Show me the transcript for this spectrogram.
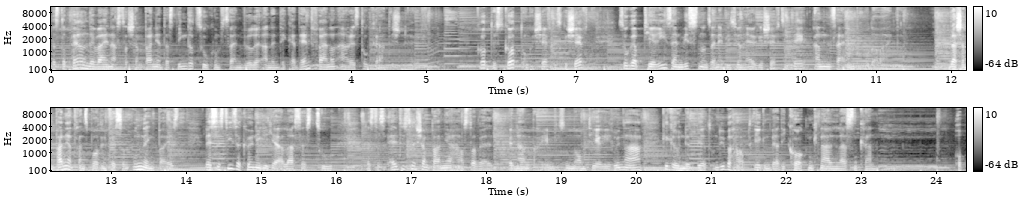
dass der perlende Wein aus der Champagner das Ding der Zukunft sein würde an den dekadent feinen aristokratischen Höfen. Gott ist Gott und Geschäft ist Geschäft, so gab Thierry sein Wissen und seine visionäre Geschäftsidee an seinen Bruder weiter. Da Champagnertransport in Fässern undenkbar ist, lässt es dieser königliche Erlass es zu, dass das älteste Champagnerhaus der Welt, benannt nach eben diesem Nom Thierry Runard, gegründet wird und überhaupt irgendwer die Korken knallen lassen kann. Ob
